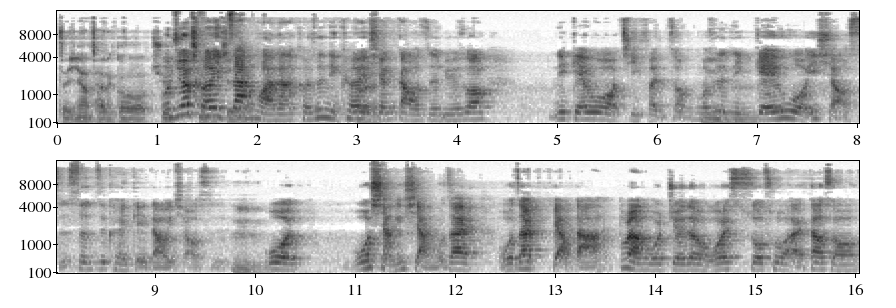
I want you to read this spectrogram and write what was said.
怎样才能够去我觉得可以暂缓啊，可是你可以先告知，比如说你给我几分钟，或是你给我一小时，甚至可以给到一小时。嗯，我我想一想，我再我再表达，不然我觉得我会说出来，到时候。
